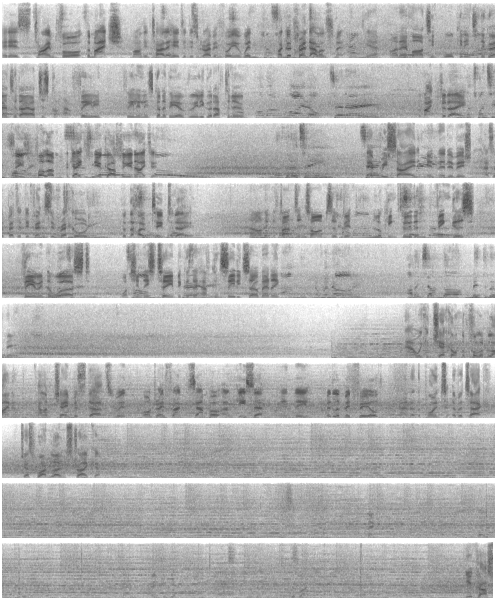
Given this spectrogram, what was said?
It is time for the match. Martin Tyler here to describe it for you with my good friend Alan Smith. Yeah, hi there, Martin. Walking into the ground today, I just got that feeling. Feeling it's going to be a really good afternoon. Fulham today. The match today Number 25, sees Fulham against Sergio Newcastle United. Number 13. Every side in the division has a better defensive record than the home team today. No, I think the fans at times have been looking through the fingers, fearing the worst, watching this team because they have conceded so many. And number nine, Alexander Mitrovic. Now we can check on the Fulham lineup. Calum Chambers starts with Andre Frank Zambo Anguissa in the middle of midfield. And at the point of attack, just one lone striker.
